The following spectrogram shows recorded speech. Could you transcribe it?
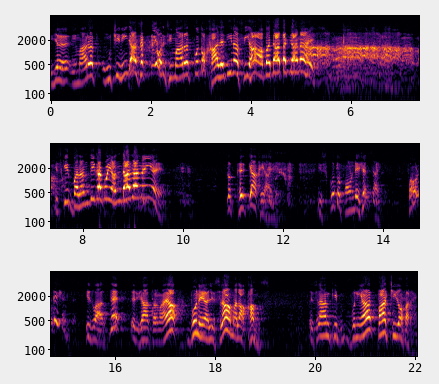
ये इमारत ऊँची नहीं जा सकती और इस इमारत को तो खालिदीना फीहा अबदा तक जाना है। इसकी बुलंदी का कोई अंदाज़ा नहीं है। तो फिर क्या ख्याल है? इसको तो फाउंडेशन चाहिए। फाउंडेशन चाहिए। इस वास्ते इर्शाद फरमाया, बुने अल इस्लाम अला खम्स। इस्लाम की बुनियाद पाँच चीज़ों पर है।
